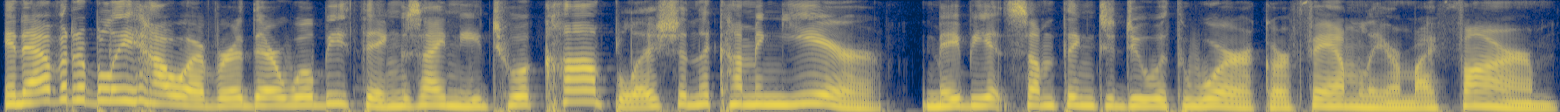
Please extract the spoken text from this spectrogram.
Inevitably, however, there will be things I need to accomplish in the coming year. Maybe it's something to do with work or family or my farm.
